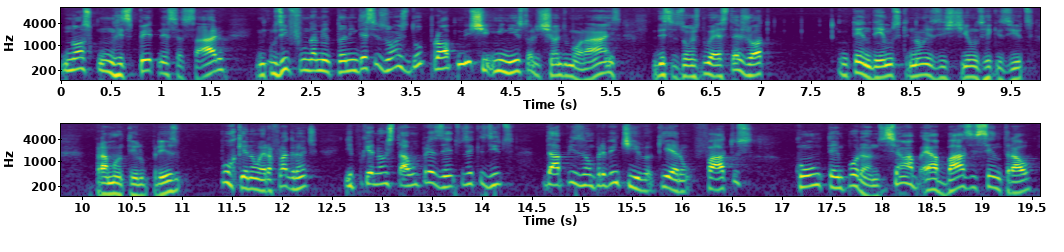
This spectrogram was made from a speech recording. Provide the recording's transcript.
nós com o respeito necessário, inclusive fundamentando em decisões do próprio ministro Alexandre de Moraes, decisões do STJ, entendemos que não existiam os requisitos para mantê-lo preso porque não era flagrante e porque não estavam presentes os requisitos da prisão preventiva, que eram fatos contemporâneos. Isso é, uma, é a base central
